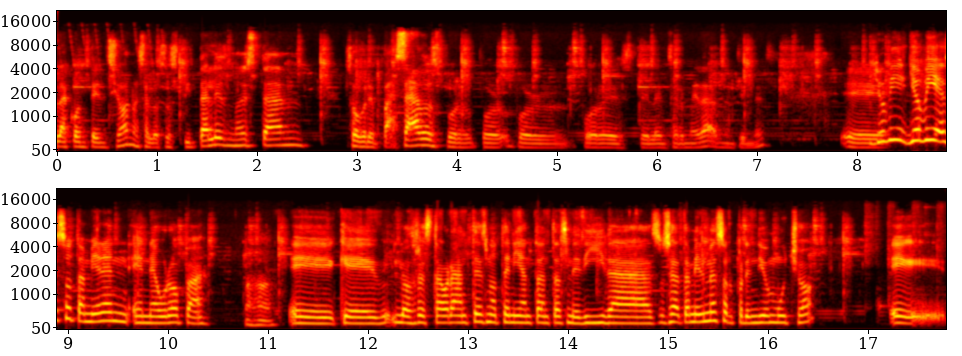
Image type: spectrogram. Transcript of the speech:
la contención, o sea, los hospitales no están sobrepasados por, por, por, por este, la enfermedad, ¿me entiendes? Eh, yo, vi, yo vi eso también en, en Europa. Eh, que los restaurantes no tenían tantas medidas, o sea, también me sorprendió mucho eh,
